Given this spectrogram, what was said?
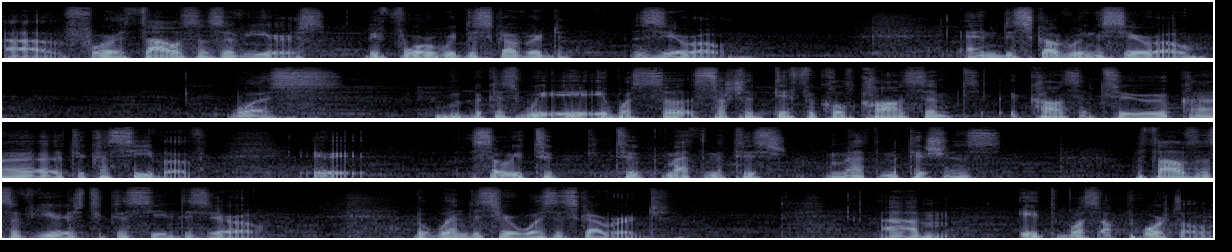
uh, for thousands of years before we discovered zero. And discovering zero was because we, it was so, such a difficult concept concept to uh, to conceive of. It, so it took took mathematic, mathematicians thousands of years to conceive the zero. But when the zero was discovered, um, it was a portal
